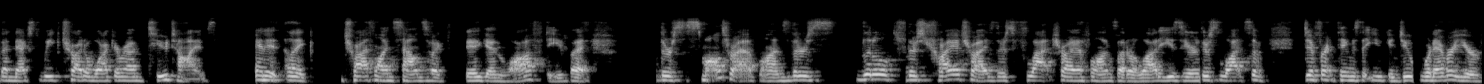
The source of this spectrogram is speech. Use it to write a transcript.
the next week, try to walk around two times. And it like triathlon sounds like big and lofty, but there's small triathlons. There's little there's triatries there's flat triathlons that are a lot easier there's lots of different things that you can do whatever your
